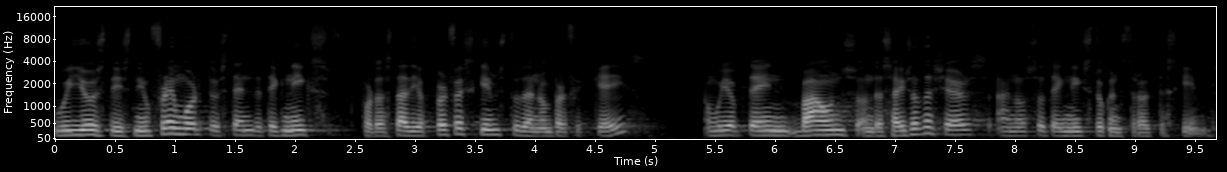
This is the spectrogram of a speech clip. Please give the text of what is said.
we use this new framework to extend the techniques for the study of perfect schemes to the non-perfect case. And we obtain bounds on the size of the shares and also techniques to construct the schemes.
